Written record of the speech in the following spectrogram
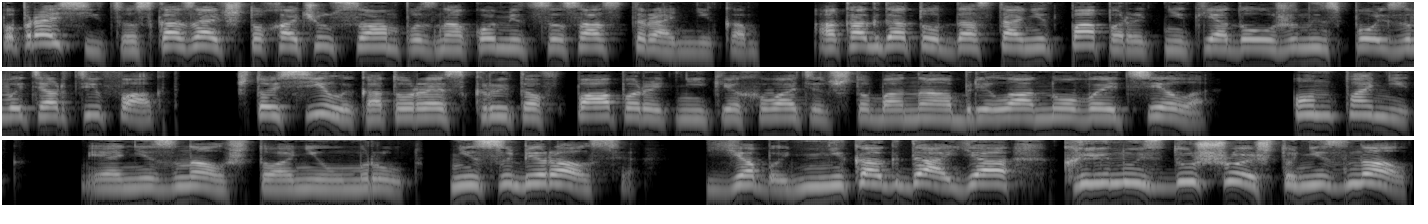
попроситься, сказать, что хочу сам познакомиться со странником. А когда тот достанет папоротник, я должен использовать артефакт, что силы, которая скрыта в папоротнике, хватит, чтобы она обрела новое тело. Он паник. Я не знал, что они умрут. Не собирался. Я бы никогда, я клянусь душой, что не знал,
